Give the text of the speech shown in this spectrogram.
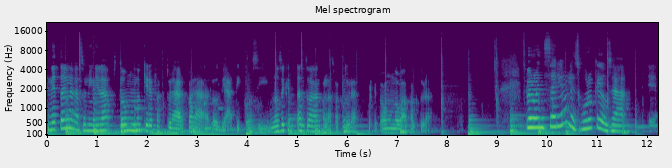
neta, en la gasolinera, pues, todo el mundo quiere facturar para los viáticos y no sé qué tanto hagan con las facturas, porque todo el mundo va a facturar. Pero en serio, les juro que, o sea, eh,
